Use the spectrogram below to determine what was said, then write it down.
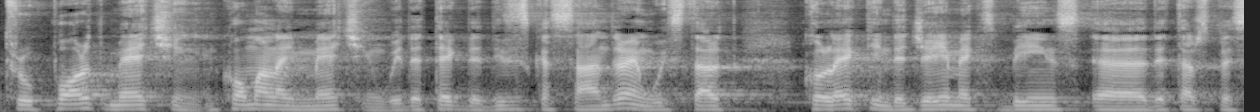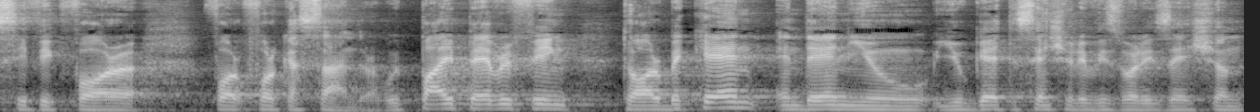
through port matching and command line matching, we detect that this is Cassandra and we start collecting the JMX beans uh, that are specific for, for, for Cassandra. We pipe everything to our backend and then you, you get essentially visualization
